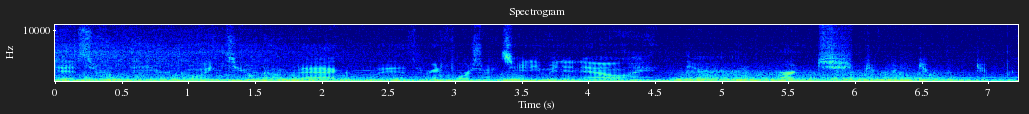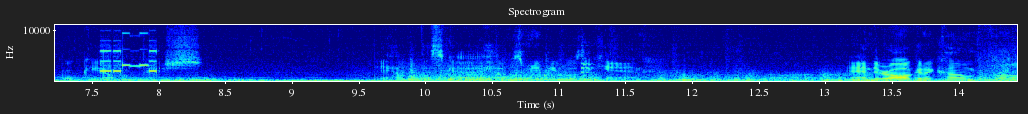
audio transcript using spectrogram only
dead certain they are going to come back with reinforcements any minute now. There aren't. Okay, I'll push. Yeah, help this guy. Help as many people as he can. And they're all gonna come from.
